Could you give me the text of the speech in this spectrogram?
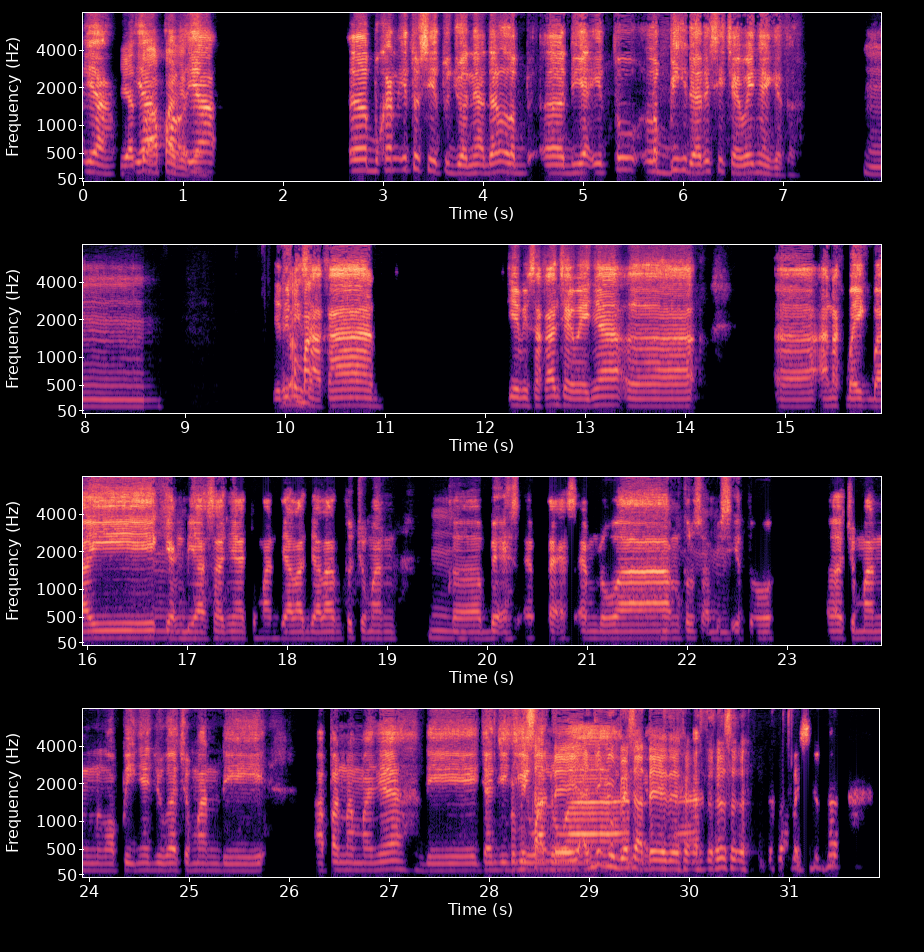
Iya, Dia tuh ya, apa kalau- gitu? ya bukan itu sih tujuannya adalah leb- eh, dia itu lebih dari si ceweknya gitu. Hmm. Jadi Itu misalkan, ya misalkan ceweknya eh, eh, anak baik-baik yang Hmm. biasanya cuman jalan-jalan tuh cuman hmm. ke BSM, TSM doang, terus Hmm. habis itu eh, cuman ngopinya juga cuman di apa namanya di janji Gloomy jiwa doang. anjing Gloomy gitu Sunday itu. kan. Terus, Terus habis itu,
